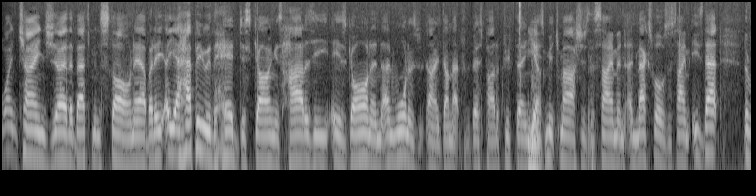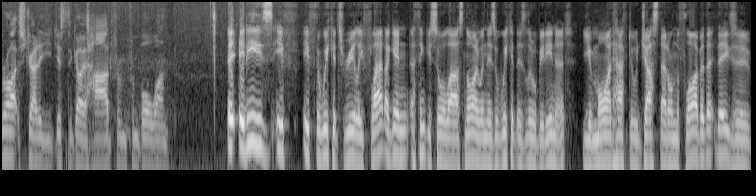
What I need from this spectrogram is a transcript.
Won't change uh, the batsman's style now, but are are you happy with Head just going as hard as he is gone? And, and Warner's uh, done that for the best part of 15 Yep. years. Mitch Marsh is the same, and, and Maxwell's the same. Is that the right strategy just to go hard from, from ball one? It, it is if if the wicket's really flat. Again, I think you saw last night when there's a wicket, there's a little bit in it. You might have to adjust that on the fly. But th- these are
